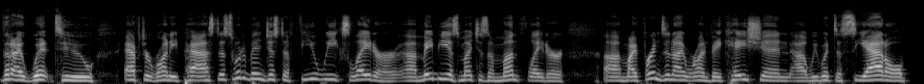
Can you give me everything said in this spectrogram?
that I went to after Ronnie passed. This would have been just a few weeks later, uh, maybe as much as a month later. Uh, my friends and I were on vacation. Uh, we went to Seattle.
